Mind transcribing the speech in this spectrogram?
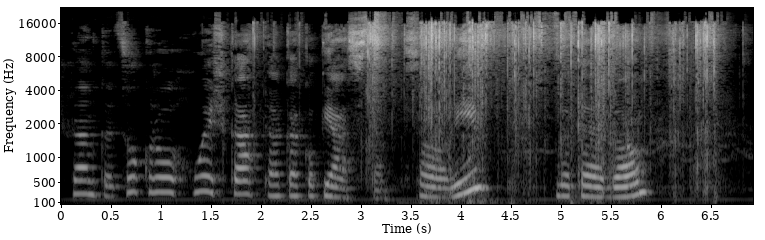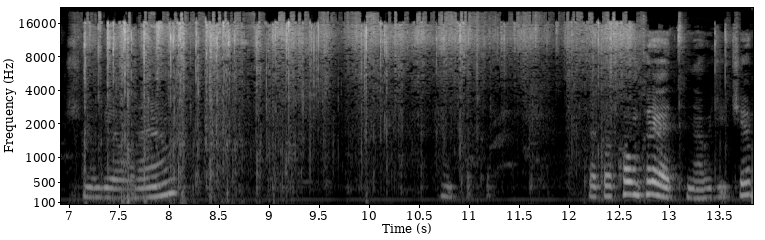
Szklanka cukru, łyżka taka kopiasta soli. Do tego biorę. I taka, taka konkretna, widzicie?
